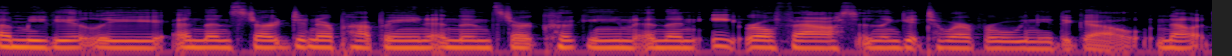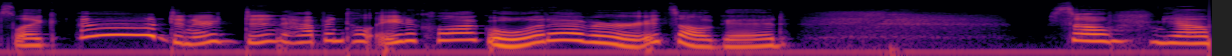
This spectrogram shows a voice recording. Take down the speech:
immediately and then start dinner prepping and then start cooking and then eat real fast and then get to wherever we need to go. Now it's like, ah, dinner didn't happen till eight o'clock. Whatever. It's all good. So, yeah,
